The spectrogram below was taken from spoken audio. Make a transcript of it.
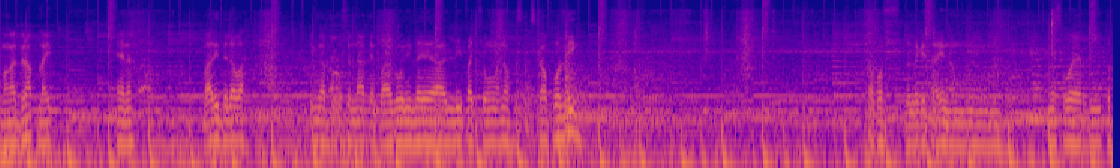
Mga drop light. Ayan o. Bali dalawa. Yung nabukusan natin bago nila uh, lipat yung ano, scaffolding. Tapos lalagay tayo ng mesh wire dito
